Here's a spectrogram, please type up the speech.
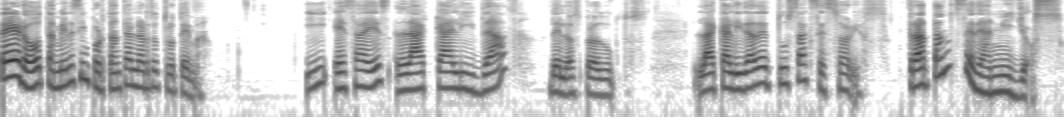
Pero también es importante hablar de otro tema. Y esa es la calidad de los productos. La calidad de tus accesorios. Tratándose de anillos,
